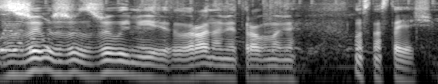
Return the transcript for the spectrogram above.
с, жив- ж- с живыми ранами, травмами. Ну, с настоящими.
